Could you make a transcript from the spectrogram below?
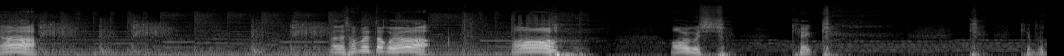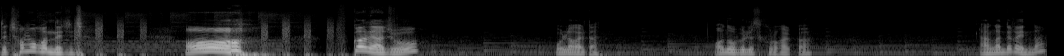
야! 아, 나 잘못했다고, 야! 어, 어이구, 씨. 개, 개, 개, 개 못돼 처먹었네, 진짜. 어, 훅 가네, 아주. 올라가, 일단. 어느 오벨리스크로 갈까? 안 간 데가 있나?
